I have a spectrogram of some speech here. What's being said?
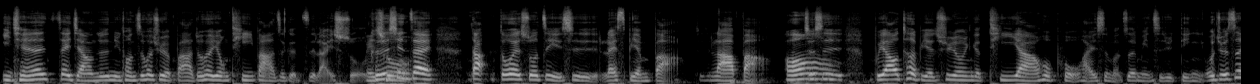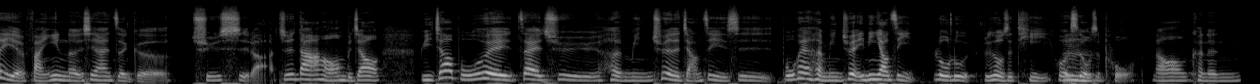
以前在讲，就是女同志会去的吧，都会用 T 爸这个字来说。可是现在大都会说自己是 Lesbian bar，就是拉霸，哦，就是不要特别去用一个 T 啊或婆还是什么这个名词去定义。我觉得这也反映了现在整个。趋势啦，就是大家好像比较比较不会再去很明确的讲自己是不会很明确一定要自己落入，比如说我是 T 或者是我是婆，嗯、然后可能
